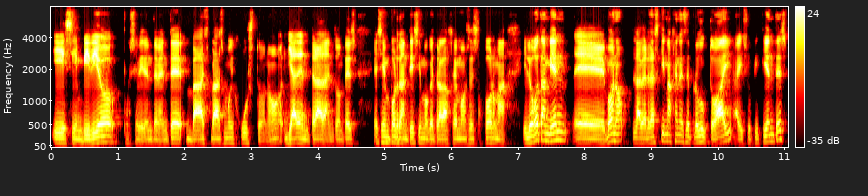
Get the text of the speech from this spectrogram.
y sin vídeo, pues evidentemente vas, vas muy justo, ¿no? Ya de entrada. Entonces es importantísimo que trabajemos de esa forma. Y luego también, eh, bueno, la verdad es que imágenes de producto hay, hay suficientes,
